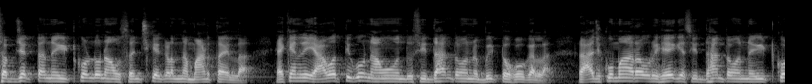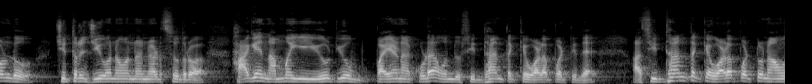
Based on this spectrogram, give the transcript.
ಸಬ್ಜೆಕ್ಟನ್ನು ಇಟ್ಕೊಂಡು ನಾವು ಸಂಚಿಕೆಗಳನ್ನು ಮಾಡ್ತಾ ಇಲ್ಲ. ಯಾಕೆಂದರೆ ಯಾವತ್ತಿಗೂ ನಾವು ಒಂದು ಸಿದ್ಧಾಂತವನ್ನು ಬಿಟ್ಟು ಹೋಗಲ್ಲ. ರಾಜ್ಕುಮಾರ್ ಅವರು ಹೇಗೆ ಸಿದ್ಧಾಂತವನ್ನು ಇಟ್ಕೊಂಡು ಚಿತ್ರ ಜೀವನವನ್ನು ನಡೆಸಿದ್ರೋ ಹಾಗೆ ನಮ್ಮ ಈ ಯೂಟ್ಯೂಬ್ ಪಯಣ ಕೂಡ ಒಂದು ಸಿದ್ಧಾಂತಕ್ಕೆ ಒಳಪಟ್ಟಿದೆ. ಆ ಸಿದ್ಧಾಂತಕ್ಕೆ ಒಳಪಟ್ಟು ನಾವು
